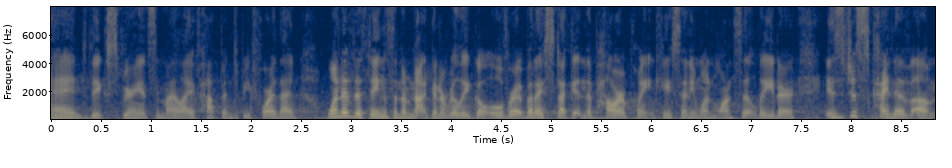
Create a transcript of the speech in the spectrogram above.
And the experience in my life happened before then. One of the things, and I'm not going to really go over it, but I stuck it in the PowerPoint in case anyone wants it later, is just kind of um,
